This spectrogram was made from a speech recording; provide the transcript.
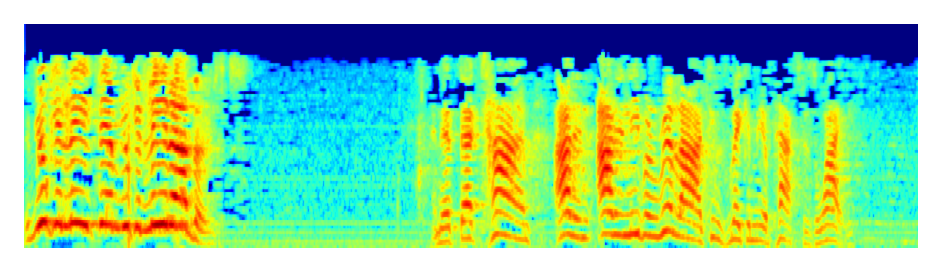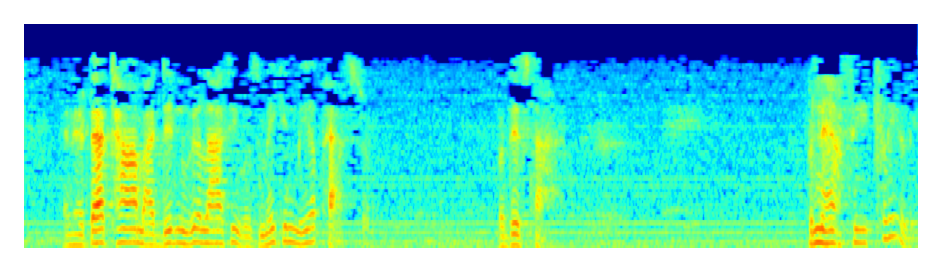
If you can lead them, you can lead others. And at that time, I didn't, I didn't even realize he was making me a pastor's wife. And at that time, I didn't realize he was making me a pastor. But this time. But now I see it clearly.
